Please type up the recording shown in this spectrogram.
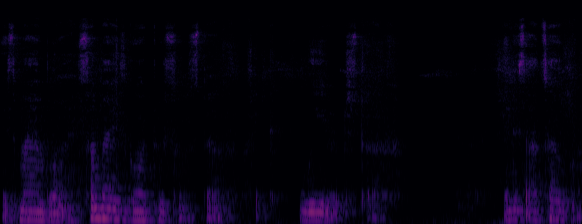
It's mind blowing. Somebody's going through some stuff like weird stuff, and it's October.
